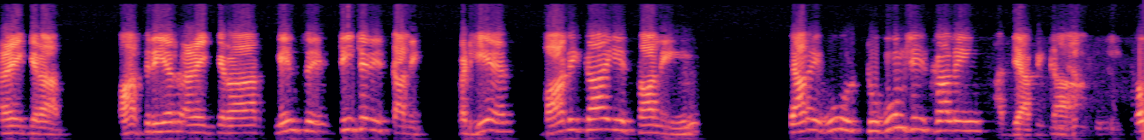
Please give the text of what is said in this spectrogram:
அழைக்கிறார் ஆசிரியர் அழைக்கிறார் means teacher is calling but here balika is calling யாரை who to whom she is calling adhyapika so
